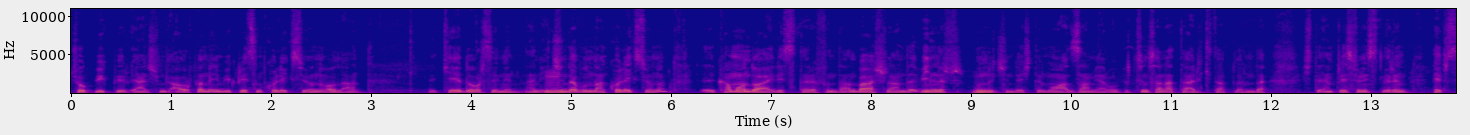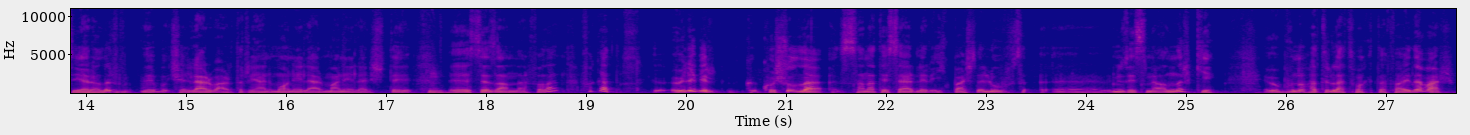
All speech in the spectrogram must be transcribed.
çok büyük bir yani şimdi Avrupa'nın en büyük resim koleksiyonu olan K. Dorsey'nin hani Hı. içinde bulunan koleksiyonun e, Camondo ailesi tarafından bağışlandığı bilinir. Bunun Hı. içinde işte muazzam yani o bütün sanat tarihi kitaplarında işte empresyonistlerin hepsi yer alır ve bu şeyler vardır. Yani Monet'ler, Manet'ler işte e, Cezanne'lar falan. Fakat öyle bir koşulla sanat eserleri ilk başta Louvre e, müzesine alınır ki e, bunu hatırlatmakta fayda var.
